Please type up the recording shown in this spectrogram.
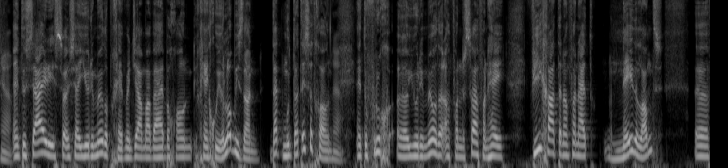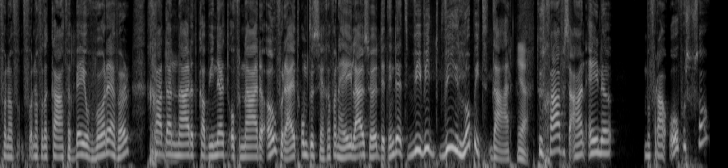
Ja. En toen zei, die, zo- zei Yuri Mulder op een gegeven moment, ja, maar wij hebben gewoon geen goede lobby's dan. Dat, moet, dat is het gewoon. Ja. En toen vroeg eh Yuri Mulder aan Van der Sar van, hey, wie gaat er dan vanuit Nederland, eh, vanaf, vanaf de KNVB of whatever, gaat dan naar het kabinet of naar de overheid om te zeggen van, hey, luister, dit en dit. Wie, wie, wie lobbyt daar? Ja. Toen gaven ze aan ene mevrouw Olvers of zo.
